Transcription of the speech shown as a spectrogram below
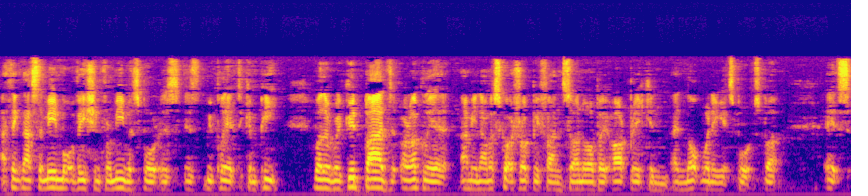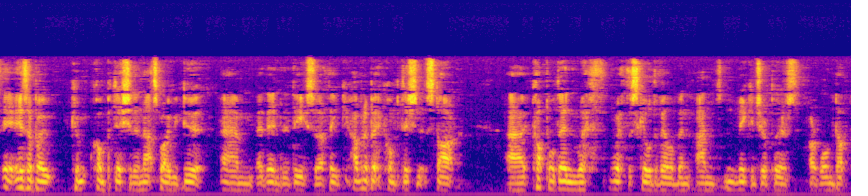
I think that's the main motivation for me with sport is is we play it to compete. Whether we're good, bad, or ugly I mean, I'm a Scottish rugby fan, so I know about heartbreak and, and not winning at sports, but it's it is about com- competition, and that's why we do it um, at the end of the day. So I think having a bit of competition at the start, uh, coupled in with, with the skill development and making sure players are warmed up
